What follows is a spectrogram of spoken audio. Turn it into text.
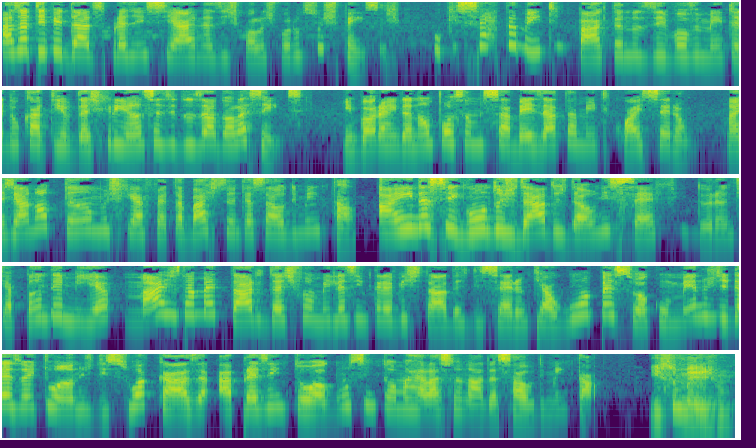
as atividades presenciais nas escolas foram suspensas, o que certamente impacta no desenvolvimento educativo das crianças e dos adolescentes, embora ainda não possamos saber exatamente quais serão. Mas já notamos que afeta bastante a saúde mental. Ainda segundo os dados da Unicef, durante a pandemia, mais da metade das famílias entrevistadas disseram que alguma pessoa com menos de 18 anos de sua casa apresentou algum sintoma relacionado à saúde mental. Isso mesmo.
